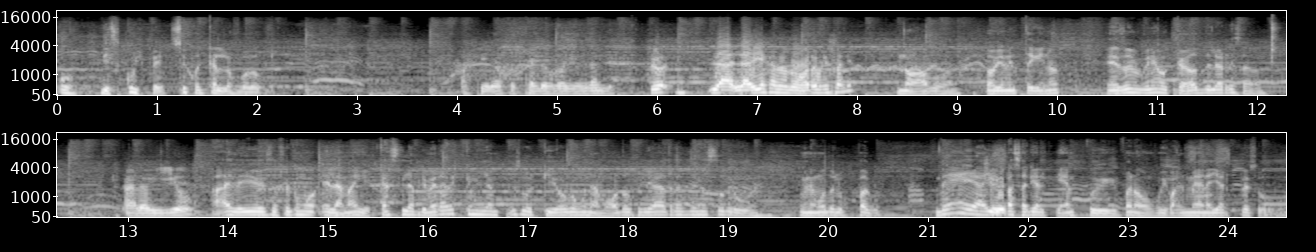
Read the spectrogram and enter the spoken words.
Oh, disculpe, soy Juan Carlos Bodoque. Así era Juan Carlos Bodoque, un grande. Pero, ¿la, la vieja no tomó represalia? No, pues bueno, obviamente que no. En eso me veníamos cagados de la risa. A lo vi yo. Ay, veí, ese fue como el amague, casi la primera vez que me llevan preso porque llegó como una moto que atrás de nosotros, weón. Una moto de los pacos. De ahí Sí. pasaría el tiempo y bueno, igual me van a llevar preso, weón.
